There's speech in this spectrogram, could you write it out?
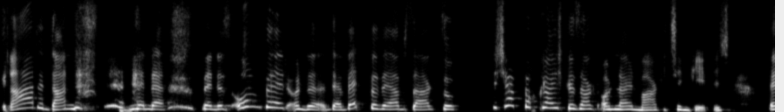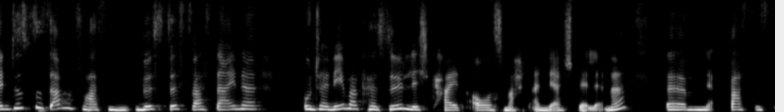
gerade dann, wenn der, wenn das Umfeld und der, Wettbewerb sagt so, ich habe doch gleich gesagt, Online-Marketing geht nicht. Wenn du es zusammenfassen müsstest, was deine Unternehmerpersönlichkeit ausmacht an der Stelle, ne? Ähm, was, es,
